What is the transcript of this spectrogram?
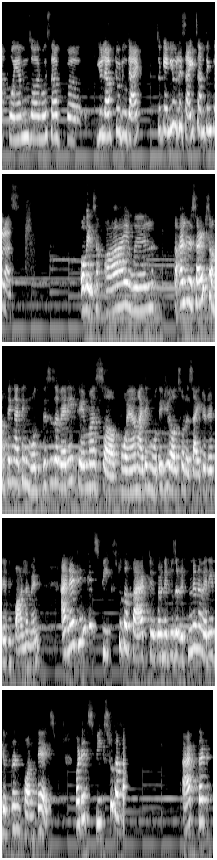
आप पोएम्स और वो सब you love to do that. So can you recite something for us? Okay, so I will. I'll recite something. I think this is a very famous uh, poem. I think Modi ji also recited it in Parliament, and I think it speaks to the fact when it was written in a very different context, but it speaks to the fact that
